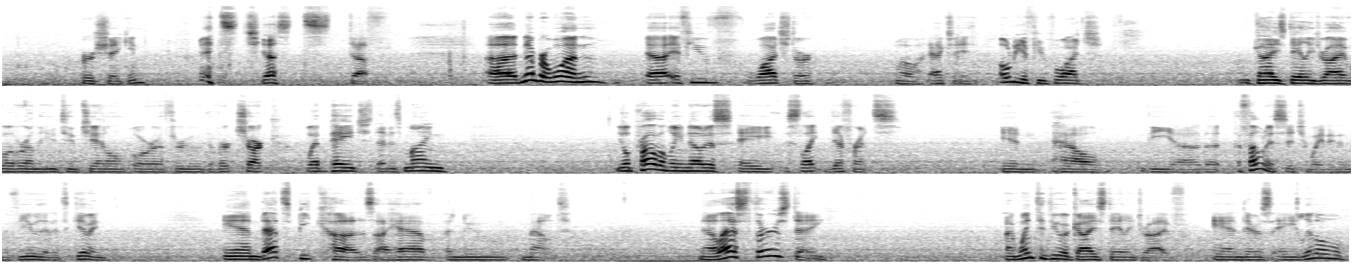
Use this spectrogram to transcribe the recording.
earth shaking. It's just stuff. Uh, number one, uh, if you've watched, or well, actually, only if you've watched Guys Daily Drive over on the YouTube channel or through the Vert Shark webpage, that is mine. You'll probably notice a slight difference in how the, uh, the the phone is situated and the view that it's giving, and that's because I have a new mount. Now, last Thursday, I went to do a guy's daily drive, and there's a little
